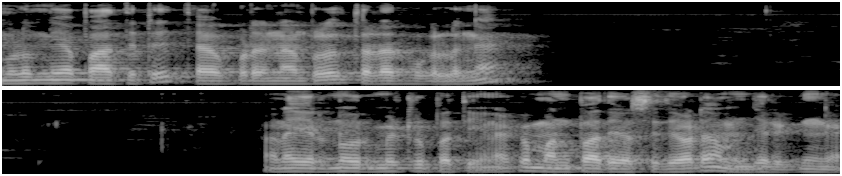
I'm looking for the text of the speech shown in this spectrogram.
முழுமையாக பார்த்துட்டு தேவைப்படும் நண்பர்கள் தொடர்பு கொள்ளுங்கள் ஆனால் இருநூறு மீட்ரு பார்த்தீங்கன்னாக்கா மண்பாதை வசதியோடு அமைஞ்சிருக்குங்க.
